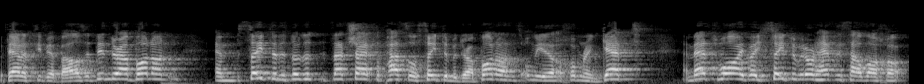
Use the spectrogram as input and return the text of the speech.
without a tivya bal, is a din derabanan, and Saita, is no, it's not shaykh to passel Saita b'derabanan, it's only a chumr and get, and that's why by Saita we don't have this halacha.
